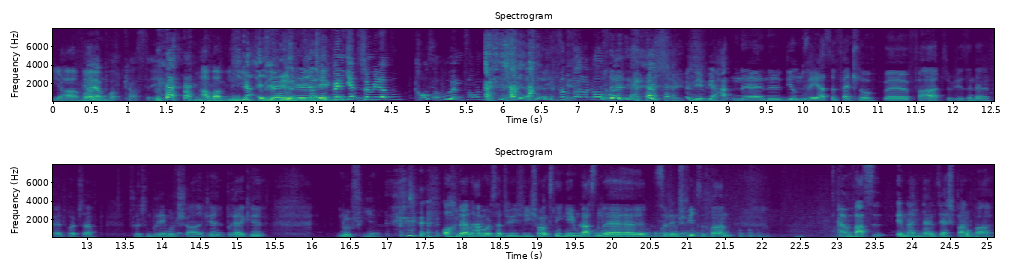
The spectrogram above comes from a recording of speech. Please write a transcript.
ja, wir euer haben, Podcast, ey. aber wie Ja, ich will- Ich bin jetzt schon wieder so großer Uhrensohn. Ich so toll raus, Alter. Nee, wir hatten äh, ne, die, unsere erste Fanclub-Fahrt. wir sind eine Fanfreundschaft zwischen Bremen und Schalke, Brelke 04. Und dann haben wir uns natürlich die Chance nicht nehmen lassen, äh, zu dem Spiel zu fahren. Ähm, Was im Nachhinein sehr spannend war.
